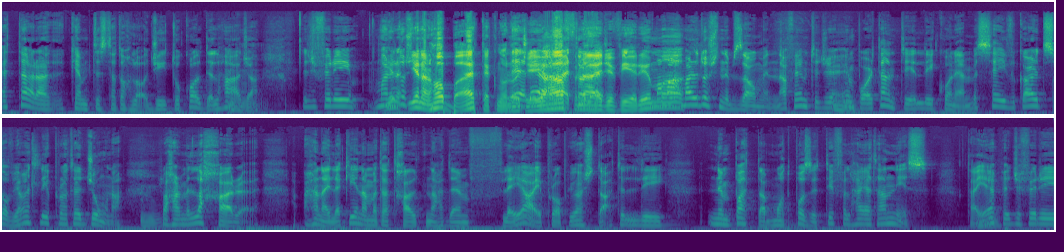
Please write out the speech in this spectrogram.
qed tara kemm tista' toħloq ġitu kol dil ħaġa. Mhm. Ġifieri ma rridux. Jiena nħobba qed eh, teknoloġija ħafna ġifieri ma. Ma rridux nibżgħu minna, fim tiġi importanti li jkun hemm is-safeguards ovvjament li jipproteġġuna. Fl-aħħar mill-aħħar ħanajlek jiena meta dħalt naħdem fl-AI propju għax taqt li nimpatta b'mod pożittiv fil-ħajja tan-nies. Tajjeb, ġifiri,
